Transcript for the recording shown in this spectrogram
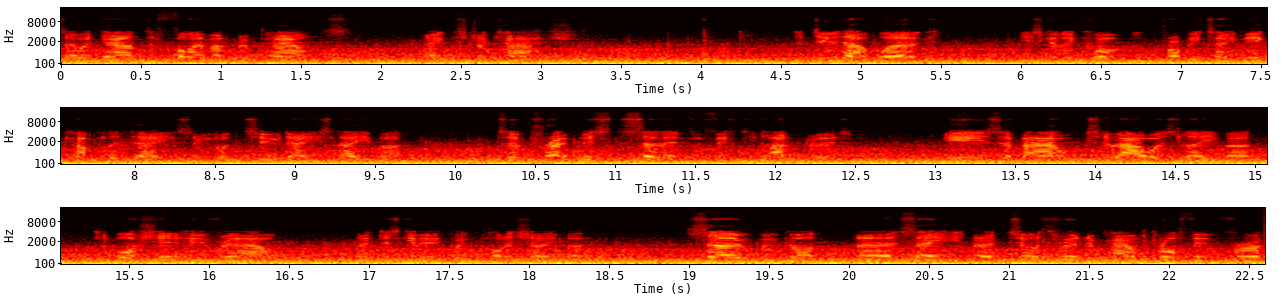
So we're down to £500 extra cash. To do that work is going to probably take me a couple of days. So we've got two days labour. To prep this and sell it for 1500 is about two hours labour to wash it, hoover it out and just give it a quick polish over. So we've got, uh, say, a two or three hundred pound profit for a,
